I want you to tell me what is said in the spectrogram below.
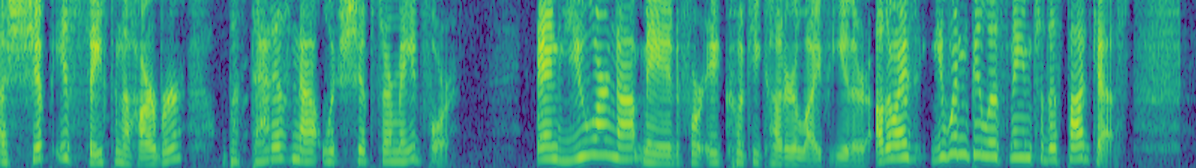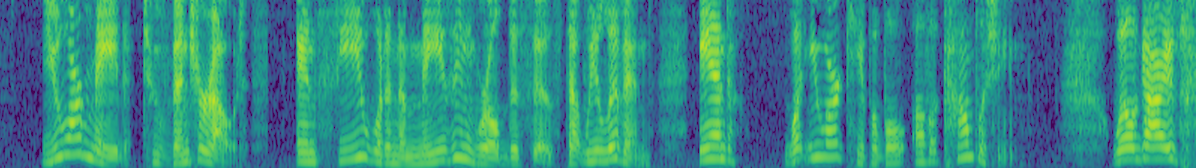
a ship is safe in the harbor, but that is not what ships are made for. And you are not made for a cookie cutter life either. Otherwise, you wouldn't be listening to this podcast. You are made to venture out and see what an amazing world this is that we live in and what you are capable of accomplishing. Well, guys,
